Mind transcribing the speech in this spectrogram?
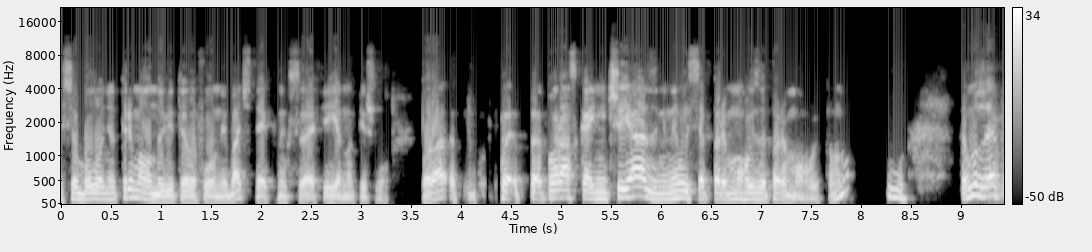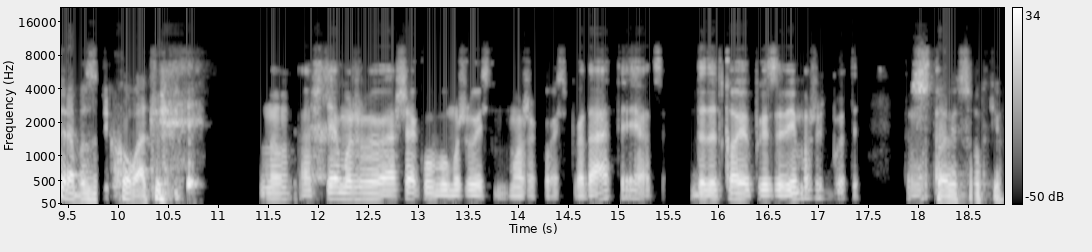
Ось оболонь отримало нові телефони. Бачите, як в них все офігенно пішло. Пора, поразка і нічия змінилися перемогою за перемогою. Тому тому не треба зрахувати. Ну, а ще можливо, а ще клубу можливість може когось продати, а це додаткові призові можуть бути. Сто відсотків.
